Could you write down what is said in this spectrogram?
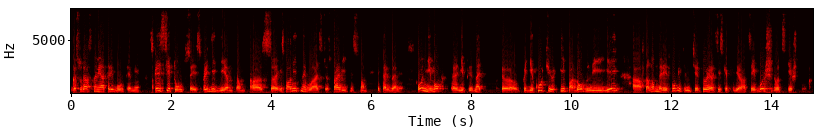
государственными атрибутами, с конституцией, с президентом, э, с исполнительной властью, с правительством и так далее. Он не мог э, не признать э, Якутию и подобные ей автономные республики на территории Российской Федерации. Их больше 20 штук.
